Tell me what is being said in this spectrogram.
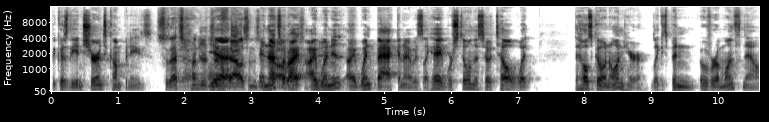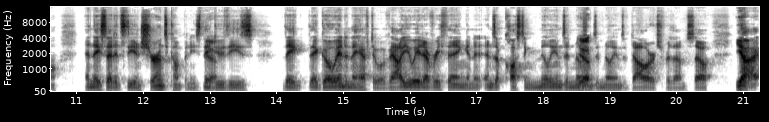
because the insurance companies So that's Yeah. hundreds Yeah, of thousands of and that's what I I went in I went back and I was like, hey, we're still in this hotel. What the hell's going on here? Like it's been over a month now, and they said it's the insurance companies. They Yeah. do these. They they go in and they have to evaluate everything, and it ends up costing millions and millions and millions of dollars for them. So yeah, I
